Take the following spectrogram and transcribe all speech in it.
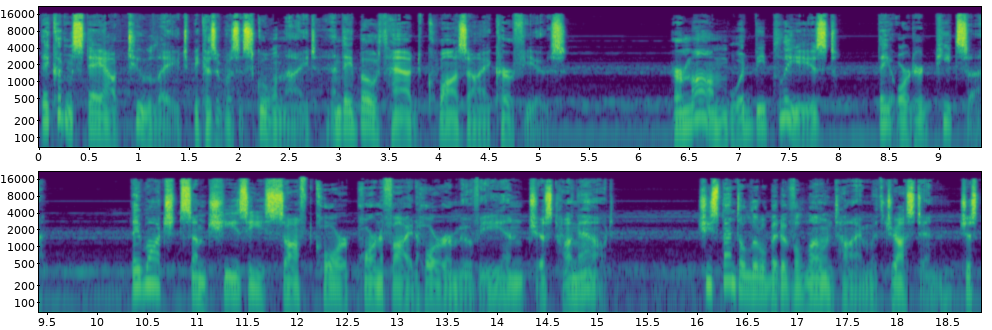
They couldn't stay out too late because it was a school night, and they both had quasi curfews. Her mom would be pleased. They ordered pizza. They watched some cheesy, soft-core, pornified horror movie and just hung out. She spent a little bit of alone time with Justin, just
